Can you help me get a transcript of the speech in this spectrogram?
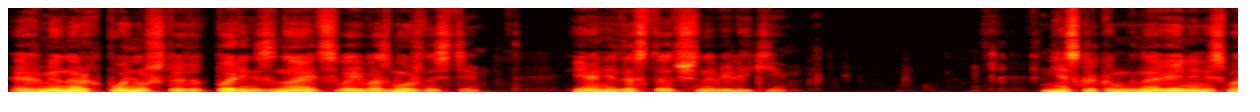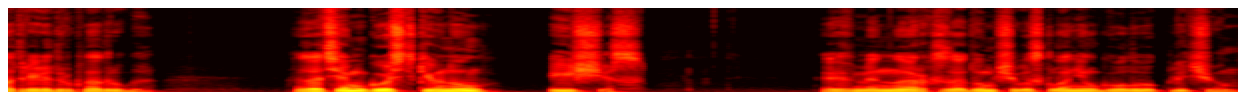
Эвминарх понял, что этот парень знает свои возможности, и они достаточно велики. Несколько мгновений они смотрели друг на друга. Затем гость кивнул и исчез. Эвменарх задумчиво склонил голову к плечу.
